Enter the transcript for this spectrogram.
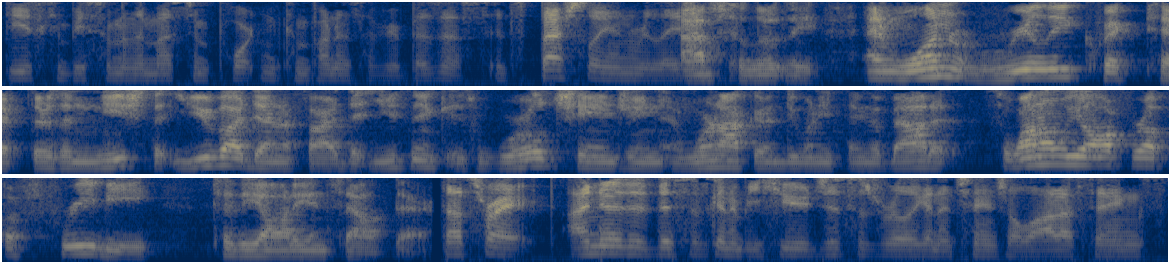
These can be some of the most important components of your business, especially in relationships. Absolutely. And one really quick tip there's a niche that you've identified that you think is world changing, and we're not going to do anything about it. So, why don't we offer up a freebie to the audience out there? That's right. I know that this is going to be huge. This is really going to change a lot of things.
